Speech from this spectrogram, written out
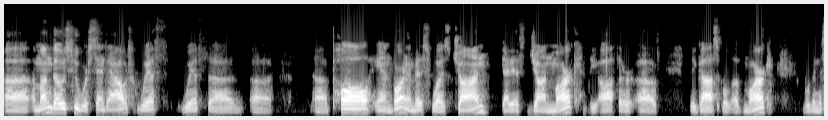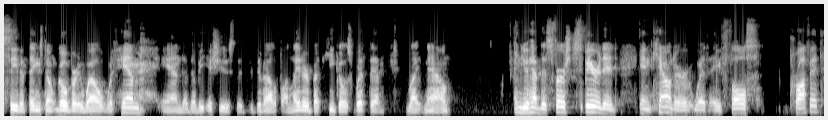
uh, among those who were sent out with, with uh, uh, uh, Paul and Barnabas was John, that is, John Mark, the author of the Gospel of Mark. We're going to see that things don't go very well with him, and there'll be issues that develop on later, but he goes with them right now. And you have this first spirited encounter with a false prophet,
